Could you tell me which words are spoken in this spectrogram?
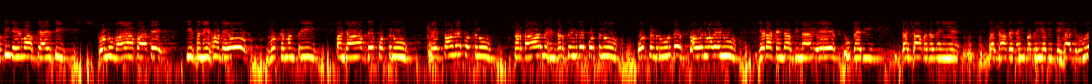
ਅਸੀਂ ਦੇਣ ਵਾਸਤੇ ਆਏ ਸੀ। ਤੁਹਾਨੂੰ ਵਾਇਆ ਪਾ ਕੇ ਕਿ ਸਨੇਹਾ ਦਿਓ, ਮੁੱਖ ਮੰਤਰੀ ਪੰਜਾਬ ਦੇ ਪੁੱਤ ਨੂੰ, ਖੇਤਾਂ ਦੇ ਪੁੱਤ ਨੂੰ, ਸਰਦਾਰ ਮਹਿੰਦਰ ਸਿੰਘ ਦੇ ਪੁੱਤ ਨੂੰ, ਉਹ ਸੰਗਰੂਰ ਦੇ ਸਤੌਜ ਵਾਲੇ ਨੂੰ, ਜਿਹੜਾ ਕਹਿੰਦਾ ਸੀ ਮੈਂ ਇਸ ਸੂਬੇ ਦੀ ਦਸ਼ਾ ਬਦਲ ਦੇਣੀ ਹੈ। ਦਸ਼ਾ ਤੇ ਨਹੀਂ ਬਦਲੀ, ਇਹਦੀ ਦਿਸ਼ਾ ਜ਼ਰੂਰ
